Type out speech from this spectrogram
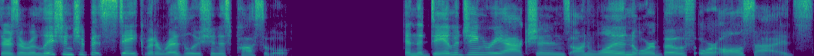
there's a relationship at stake, but a resolution is possible, and the damaging reactions on one or both or all sides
